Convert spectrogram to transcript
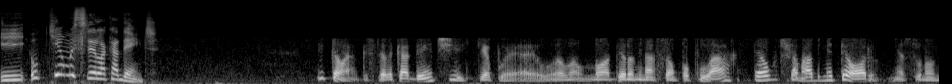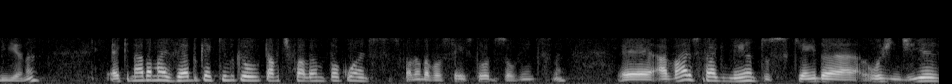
E o que é uma estrela cadente? Então, a estrela cadente, que é, é uma denominação popular, é o chamado meteoro em astronomia, né? É que nada mais é do que aquilo que eu estava te falando um pouco antes, falando a vocês todos, ouvintes, né? É, há vários fragmentos que ainda hoje em dia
